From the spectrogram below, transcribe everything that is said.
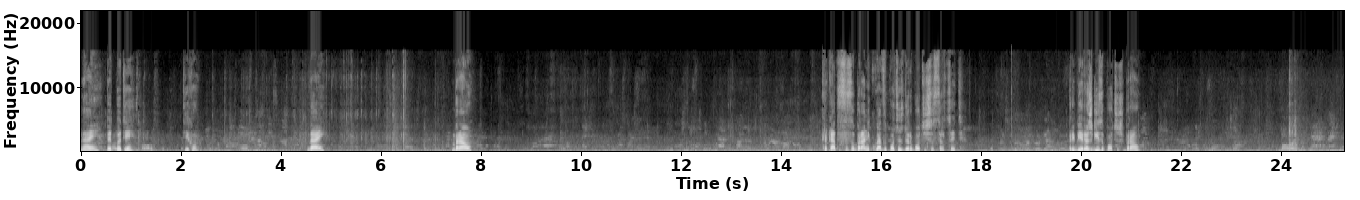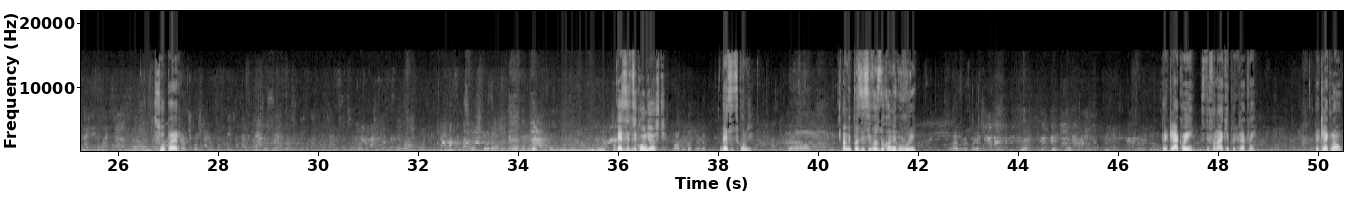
Дай, пет пъти. Тихо. Дай. Браво. Краката са събрани, когато започнеш да работиш с ръцете. Прибираш ги и започваш. Браво. Супер. Десет секунди още. Десет секунди. Ами пази си въздуха, не говори. Прикляквай, Стефанаки, прикляквай. Приклекнал.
